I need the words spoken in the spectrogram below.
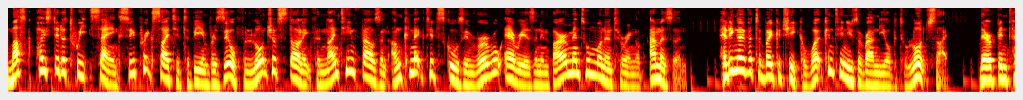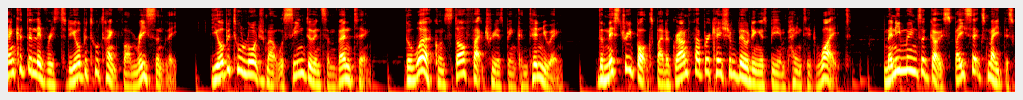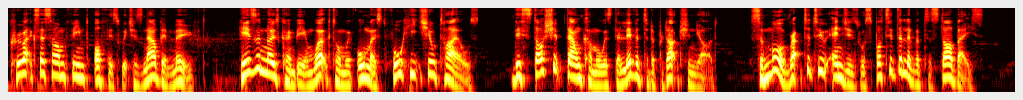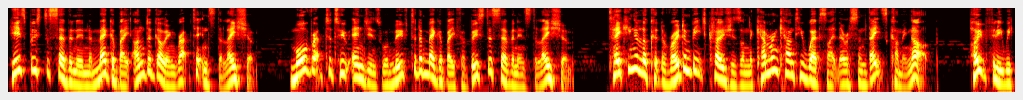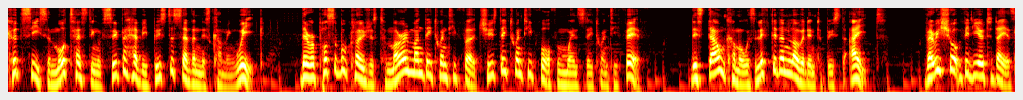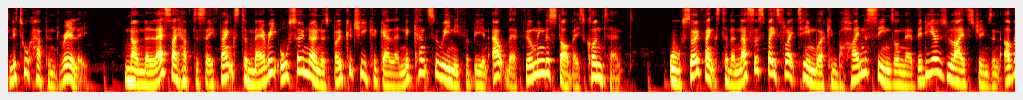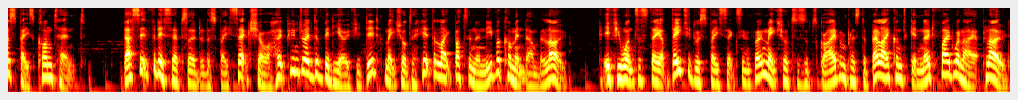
Musk posted a tweet saying super excited to be in Brazil for launch of Starlink for 19,000 unconnected schools in rural areas and environmental monitoring of Amazon. Heading over to Boca Chica, work continues around the orbital launch site. There have been tanker deliveries to the orbital tank farm recently. The orbital launch mount was seen doing some venting. The work on Star Factory has been continuing. The mystery box by the ground fabrication building is being painted white. Many moons ago, SpaceX made this crew access arm themed office which has now been moved. Here's a nose cone being worked on with almost full heat shield tiles. This Starship downcomer was delivered to the production yard. Some more Raptor 2 engines were spotted delivered to Starbase. Here's Booster 7 in the Mega Bay undergoing Raptor installation. More Raptor 2 engines were moved to the Mega Bay for Booster 7 installation. Taking a look at the Roden Beach closures on the Cameron County website, there are some dates coming up. Hopefully we could see some more testing of Super Heavy Booster 7 this coming week. There are possible closures tomorrow Monday 23rd, Tuesday 24th and Wednesday 25th. This downcomer was lifted and lowered into Booster 8. Very short video today as little happened really. Nonetheless, I have to say thanks to Mary, also known as Boca Chica and Nic for being out there filming the Starbase content. Also thanks to the NASA spaceflight team working behind the scenes on their videos, live streams and other space content. That's it for this episode of the SpaceX Show, I hope you enjoyed the video, if you did, make sure to hit the like button and leave a comment down below. If you want to stay updated with SpaceX info, make sure to subscribe and press the bell icon to get notified when I upload.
